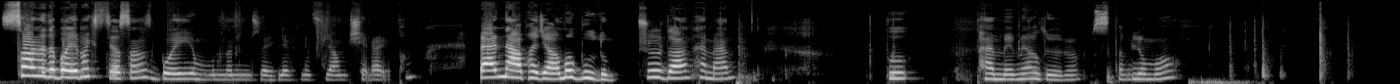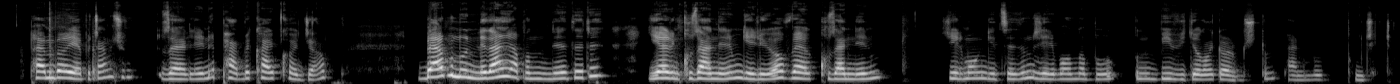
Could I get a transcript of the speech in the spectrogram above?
Sonra da boyamak istiyorsanız boyayın bunların üzerlerine falan bir şeyler yapın. Ben ne yapacağımı buldum. Şuradan hemen bu pembemi alıyorum. Stabilomu. Pembe yapacağım çünkü üzerlerine pembe kalp koyacağım. Ben bunu neden yapmadım nedeni yarın kuzenlerim geliyor ve kuzenlerim jelibon getirdim. Jelibonla bu, bunu bir videoda görmüştüm. Ben bu, bunu çekeceğim.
